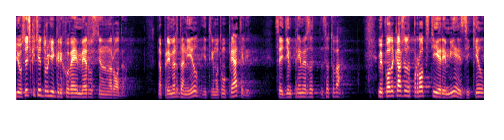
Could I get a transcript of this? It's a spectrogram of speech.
и от всичките други грехове и мерзости на народа. Например, Даниил и тримата му приятели са един пример за, за това. Ми какво да кажа за пророците Еремия, Езекил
